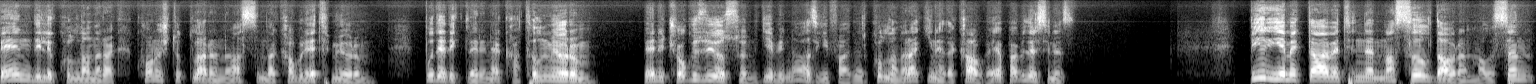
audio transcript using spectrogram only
ben dili kullanarak konuştuklarını aslında kabul etmiyorum. Bu dediklerine katılmıyorum beni çok üzüyorsun gibi nazik ifadeler kullanarak yine de kavga yapabilirsiniz. Bir yemek davetinde nasıl davranmalısın?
